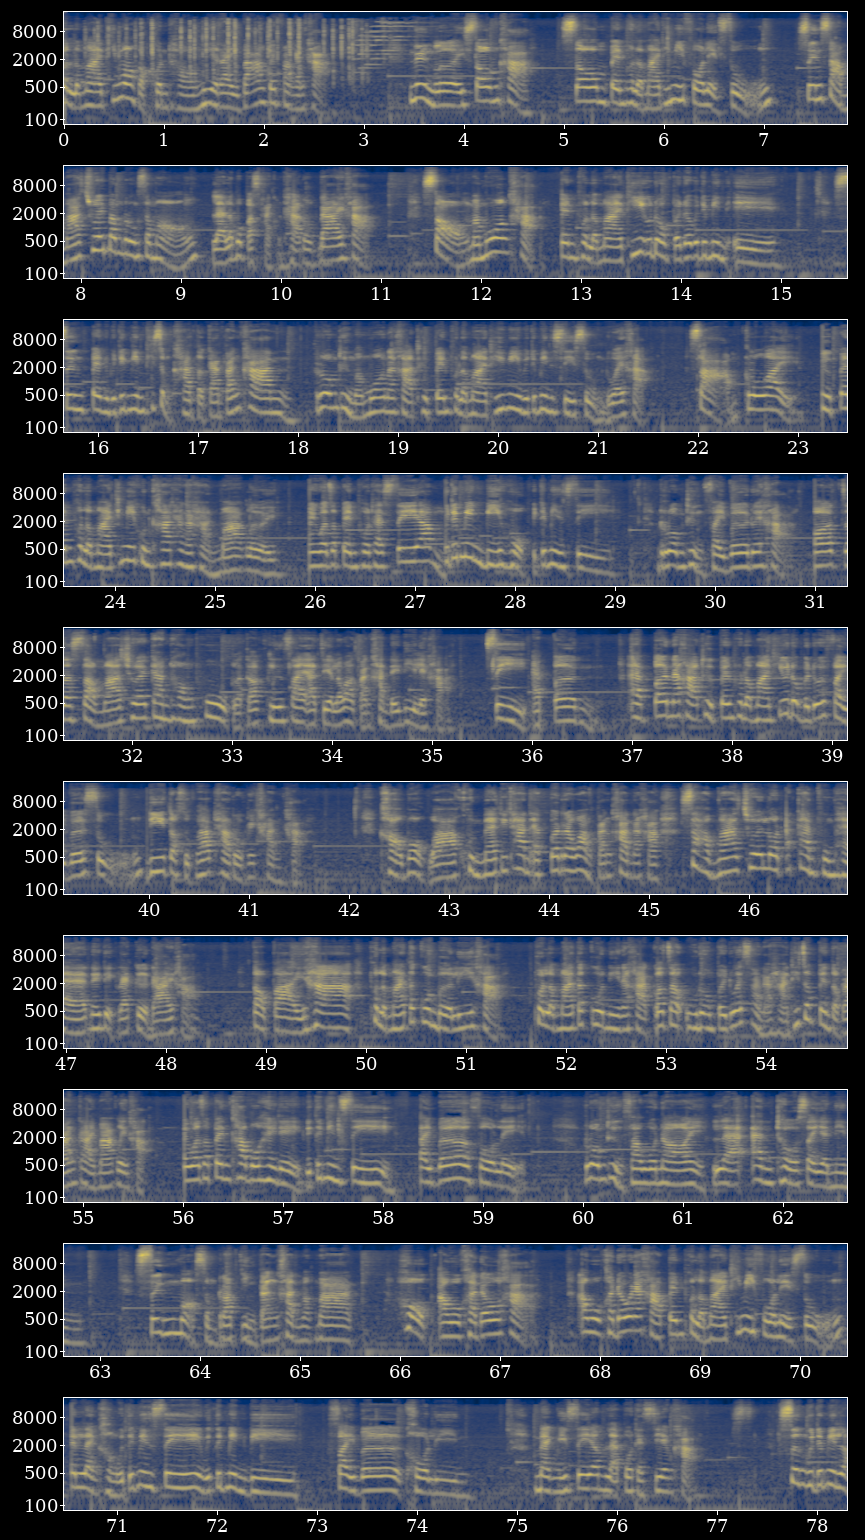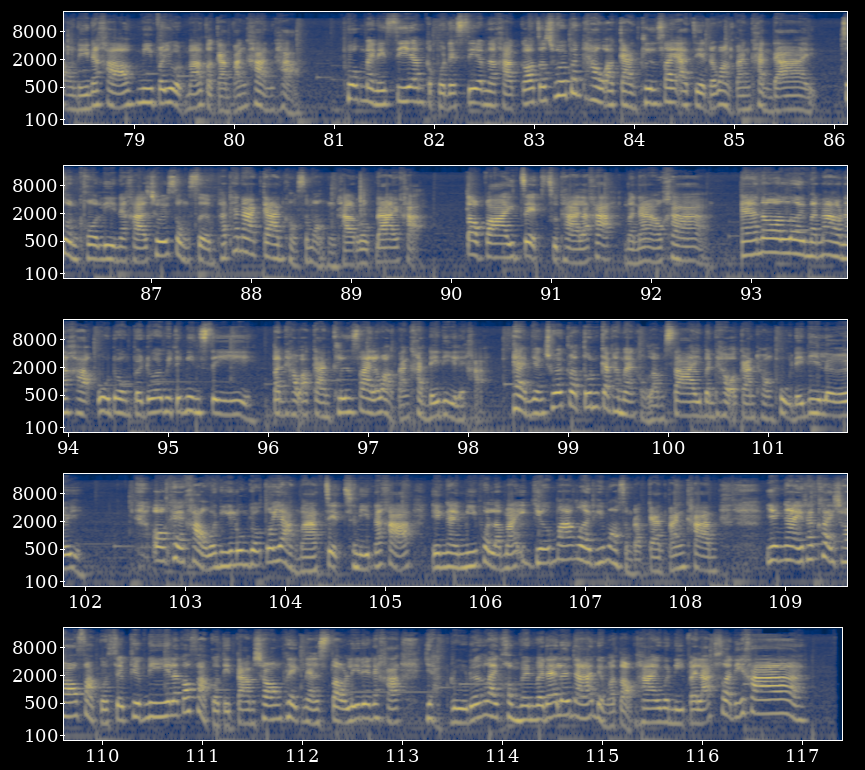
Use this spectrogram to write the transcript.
ผลไม้ที่เหมาะกับคนท้องมีอะไรบ้างไปฟังกันค่ะ 1. เลยส้มค่ะ ส้มเป็นผลไม้ที่มีโฟเลตสูง ซึ่งสามารถช่วยบำรุงสมอง และระบบประสาทของทารกได้ค่ะ 2. มะม่วงค่ะ เป็นผลไม้ที่อุดมไปด้วยวิตามิน A ซึ่งเป็นวิตามินที่สำคัญต่อการตั้งครรภ์รวมถึงมะม่วงนะคะ ถือเป็นผลไม้ที่มีวิตามินซีสูงด้วยค่ะ 3. กล้วย ถือเป็นผลไม้ที่มีคุณค่าทางอาหารมากเลย ไม่ว่าจะเป็นโพแทสเซียม วิตามิน B6 วิตามิน C รวมถึงไฟเบอร์ด้วยค่ะ ก็จะสามารถช่วยการท้องผูก แล้วก็คลื่นไส้อาเจียนระหว่างตั้งครรภ์ได้ดีเลยค่ะ 4. แอปเปิลแอปเปิลนะคะ ถือเป็นผลไม้ที่อุดมไปด้วยไฟเบอร์สูง ดีต่อสุขภาพทารกในครรภ์ค่ะ เขาบอกว่าคุณแม่ที่ทานแอปเปิลระหว่างตั้งครรภ์นะคะ สามารถช่วยลดอาการภูมิแพ้ในเด็กแรกเกิดได้ค่ะ ต่อไป 5. ผลไม้ตระกูลเบอร์รี่ค่ะ ผลไม้ตระกูลนี้นะคะ ก็จะอุดมไปด้วยสารอาหารที่จำเป็นต่อร่างกายมากเลยค่ะไม่ว่าจะเป็นคาร์โบไฮเดรตวิตามินซี เบอร์โฟเลตรวมถึงฟาโวนอยด์และแอนโทไซยานิน ซึ่งเหมาะสำหรับหญิงตั้งครรภ์มาก ๆ 6. อะโวคาโดค่ะอะโวคาโดนะคะ เป็นผลไม้ที่มีโฟเลตสูง เป็นแหล่งของวิตามินซี วิตามิน B ไฟเบอร์ โคลีน แมกนีเซียม และโพแทสเซียมค่ะ ซึ่งวิตามินเหล่านี้นะคะ มีประโยชน์มากต่อการตั้งครรภ์ค่ะ พวกแมกนีเซียมกับโพแทสเซียมนะคะ ก็จะช่วยบรรเทาอาการคลื่นไส้อาเจียนระหว่างตั้งครรภ์ได้ ส่วนโคลีนนะคะ ช่วยส่งเสริมพัฒนาการของสมองของทารกได้ค่ะ ต่อไป 7 สุดท้ายแล้วค่ะ มะนาวค่ะแน่นอนเลยมะนาวนะคะ อุดมไปด้วยวิตามินซีบรรเทาอาการคลื่นไส้ระหว่างตั้งครรภ์ได้ดีเลยค่ะ แถมยังช่วยกระตุ้นการทำงานของลำไส้บรรเทาอาการท้องผูกได้ดีเลย โอเคค่ะ วันนี้ลุงยกตัวอย่างมา 7 ชนิดนะคะ ยังไงมีผลไม้อีกเยอะมากเลยที่เหมาะสำหรับการตั้งครรภ์ยังไงถ้าใครชอบฝากกดเซฟคลิปนี้แล้วก็ฝากกดติดตามช่อง p r e g n a n t Story ด้วยนะคะ อยากรู้เรื่องอะไรคอมเมนต์ไว้ได้เลยนะ เดี๋ยวมาตอบให้วันนี้ไปละสวัสดีค่ะ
